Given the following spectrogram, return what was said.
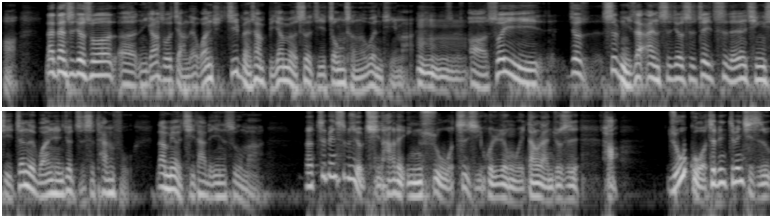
好。那但是就是说，呃，你刚刚所讲的，完全基本上比较没有涉及忠诚的问题嘛。嗯嗯嗯。啊，所以就是不是你在暗示，就是这次的那清洗真的完全就只是贪腐，那没有其他的因素吗？呃，这边是不是有其他的因素？我自己会认为，当然就是好。如果这边这边其实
